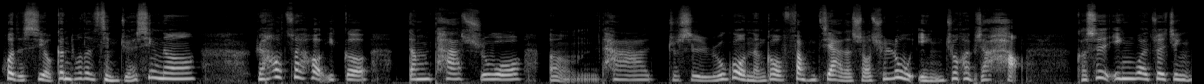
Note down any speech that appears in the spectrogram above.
或者是有更多的警觉性呢？然后最后一个，当他说，嗯，他就是如果能够放假的时候去露营就会比较好。可是因为最近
